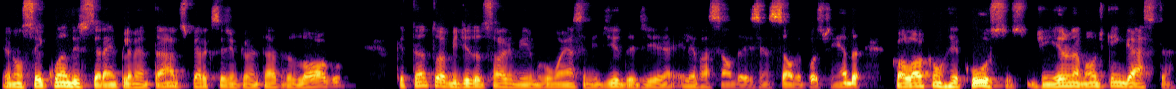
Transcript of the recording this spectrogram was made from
Eu não sei quando isso será implementado, espero que seja implementado logo, porque tanto a medida do salário mínimo como essa medida de elevação da isenção do imposto de renda colocam recursos, dinheiro na mão de quem gasta.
